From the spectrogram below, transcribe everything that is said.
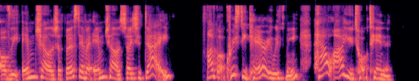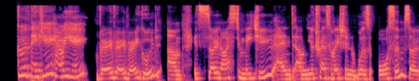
of the M Challenge, the first ever M Challenge. So today, I've got Kristy Carey with me. How are you, top 10 Good, thank you. How are you? Very, very, very good. Um, it's so nice to meet you, and um, your transformation was awesome. So,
